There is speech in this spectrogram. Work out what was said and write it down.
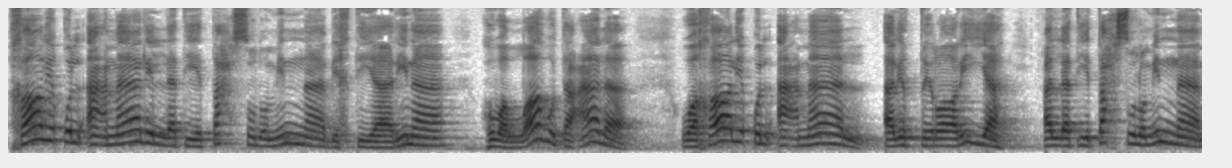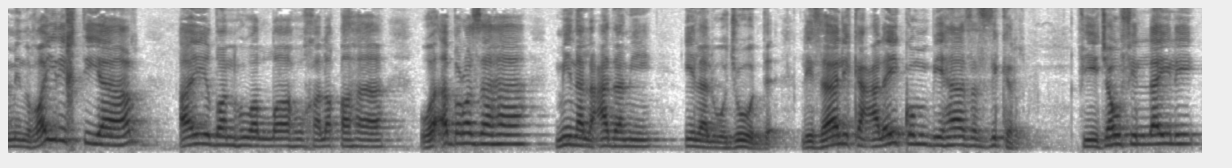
خالق الأعمال التي تحصل منا باختيارنا هو الله تعالى وخالق الأعمال الاضطرارية التي تحصل منا من غير اختيار أيضا هو الله خلقها وأبرزها من العدم إلى الوجود. لذلك عليكم بهذا الذكر. في جوف الليل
